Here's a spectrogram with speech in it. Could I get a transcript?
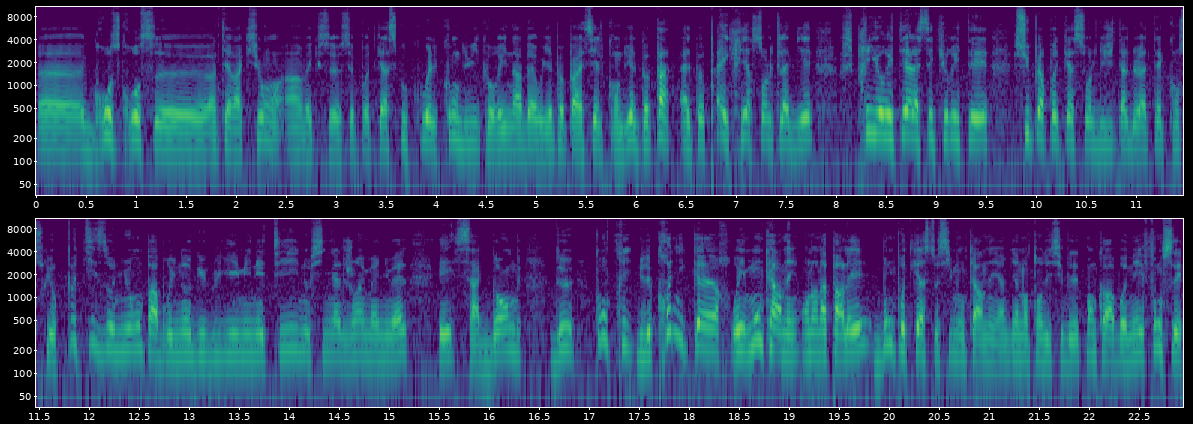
Euh, grosse, grosse euh, interaction hein, avec ce, podcast. Coucou, elle conduit Corinne. Ah ben oui, elle peut pas, si elle conduit, elle peut pas, elle peut pas écrire sur le clavier. Priorité à la sécurité. Super podcast sur le digital de la tech construit aux petits oignons par Bruno Guglielminetti, nous signale Jean-Emmanuel et sa gang de, de chroniqueurs. Oui, mon carnet, on en a parlé. Bon podcast aussi, mon carnet, hein, bien entendu. Si vous n'êtes pas encore abonné, foncez.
